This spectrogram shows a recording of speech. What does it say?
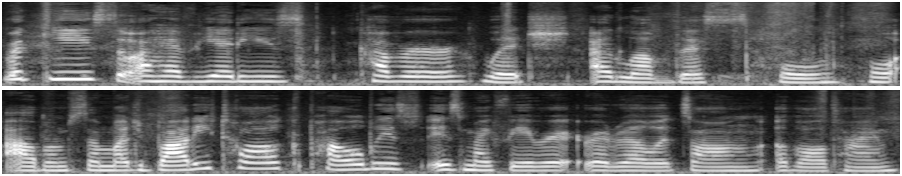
Rookie. So I have Yeri's cover, which I love this whole whole album so much. Body Talk probably is, is my favorite Red Velvet song of all time.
